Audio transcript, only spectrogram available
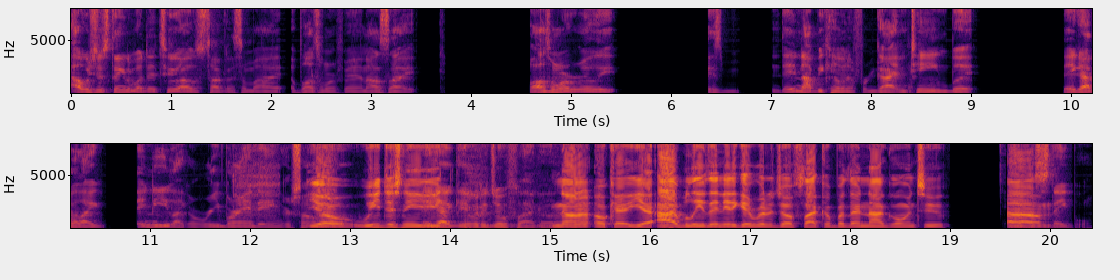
I was just thinking about that too. I was talking to somebody, a Baltimore fan. I was like, Baltimore really is. They not becoming a forgotten team, but they gotta like they need like a rebranding or something. Yo, we just they need. gotta get rid of Joe Flacco. No, no, okay, yeah, I believe they need to get rid of Joe Flacco, but they're not going to. Um, staple.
